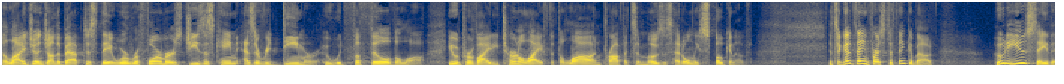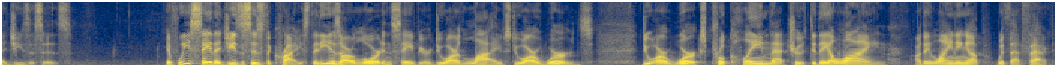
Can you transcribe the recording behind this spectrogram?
Elijah and John the Baptist, they were reformers. Jesus came as a redeemer who would fulfill the law. He would provide eternal life that the law and prophets and Moses had only spoken of. It's a good thing for us to think about. Who do you say that Jesus is? If we say that Jesus is the Christ, that he is our Lord and Savior, do our lives, do our words, do our works proclaim that truth? Do they align? Are they lining up with that fact?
